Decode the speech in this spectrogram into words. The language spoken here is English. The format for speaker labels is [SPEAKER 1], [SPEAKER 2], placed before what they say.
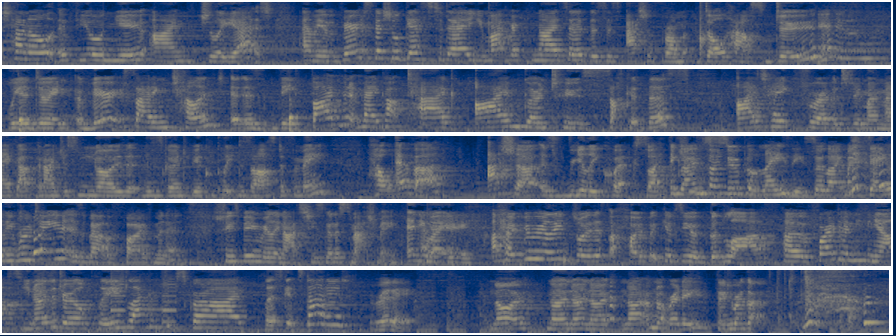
[SPEAKER 1] channel. If you're new, I'm Juliette and we have a very special guest today. You might recognize her. This is Asha from Dollhouse Do.
[SPEAKER 2] Hello.
[SPEAKER 1] We are doing a very exciting challenge. It is the five minute makeup tag. I'm going to suck at this. I take forever to do my makeup and I just know that this is going to be a complete disaster for me. However, Asha is really quick, so I think
[SPEAKER 2] I'm
[SPEAKER 1] going
[SPEAKER 2] super lazy, so like my daily routine is about five minutes.
[SPEAKER 1] She's being really nice. She's gonna smash me. Anyway,
[SPEAKER 2] Hey.
[SPEAKER 1] I hope you really enjoy this. I hope it gives you a good laugh. However, before I do anything else, you know the drill. Please like and subscribe. Let's get started.
[SPEAKER 2] Ready?
[SPEAKER 1] No, no, no, no, no, I'm not ready.
[SPEAKER 2] 31 go.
